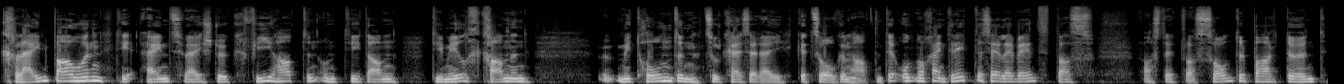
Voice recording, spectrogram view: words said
Kleinbauern, die ein, zwei Stück Vieh hatten und die dann die Milchkannen mit Hunden zur Käserei gezogen hatten. Und noch ein drittes Element, das fast etwas sonderbar tönt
